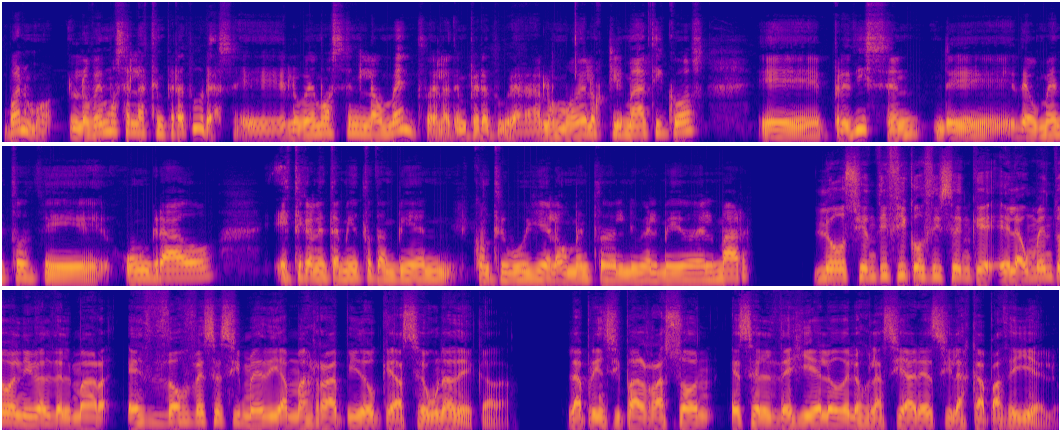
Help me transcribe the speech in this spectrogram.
Bueno, lo vemos en las temperaturas, eh, lo vemos en el aumento de la temperatura. Los modelos climáticos eh, predicen de, de, aumentos de un grado. Este calentamiento también contribuye al aumento del nivel medio del mar. Los científicos dicen que el aumento del nivel del mar es dos veces y media más rápido que hace una década. La principal razón es el deshielo de los glaciares y las capas de hielo.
